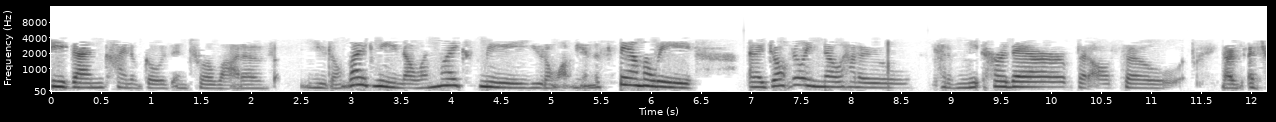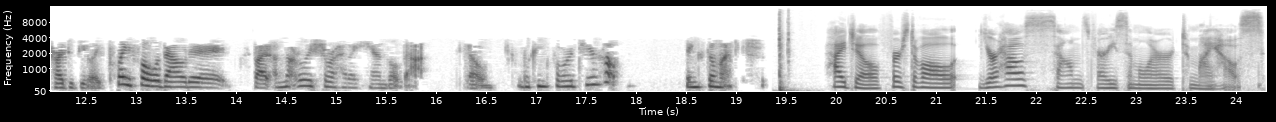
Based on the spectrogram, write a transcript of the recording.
she then kind of goes into a lot of, you don't like me, no one likes me, you don't want me in this family. And I don't really know how to kind of meet her there, but also, you know, I've, I've tried to be like playful about it, but I'm not really sure how to handle that. So looking forward to your help. Thanks so much. Hi, Jill. First of all, your house sounds very similar to my house.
